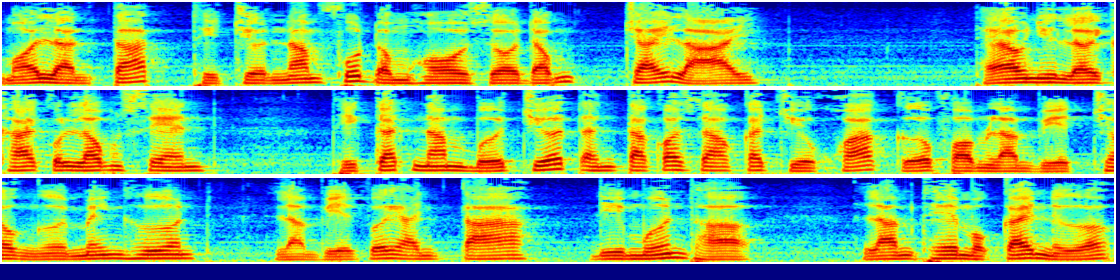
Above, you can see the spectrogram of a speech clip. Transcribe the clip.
Mỗi lần tắt thì chừng năm phút đồng hồ rồi đóng cháy lại. Theo như lời khai của long sen, thì cách năm bữa trước anh ta có giao cái chìa khóa cửa phòng làm việc cho người minh hương, làm việc với anh ta, đi mướn thợ, làm thêm một cái nữa,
